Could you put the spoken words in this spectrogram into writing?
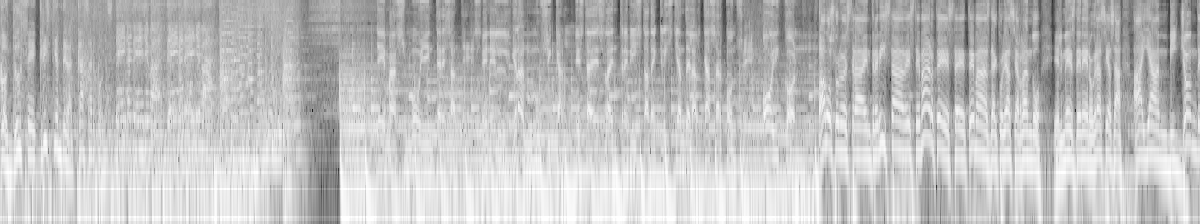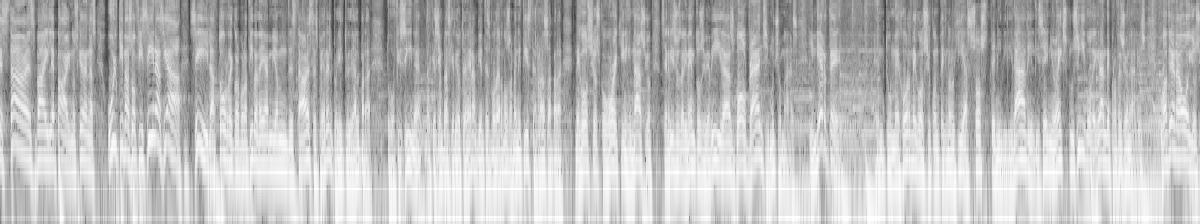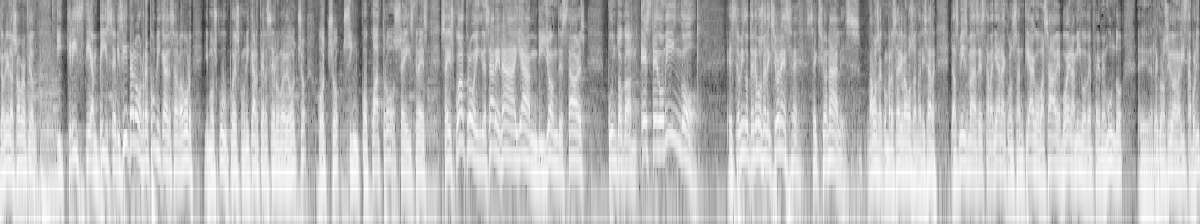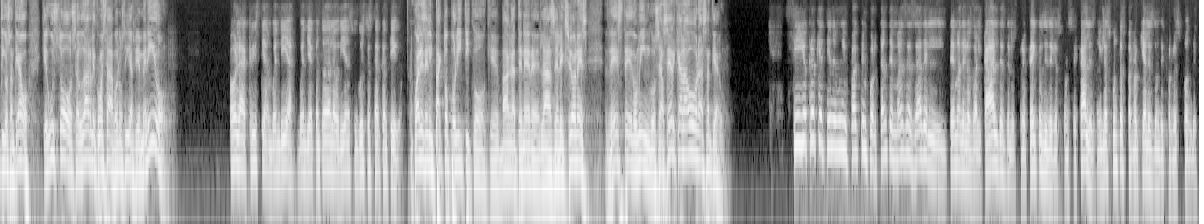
Conduce Cristian del Alcázar Ponce. Déjate llevar, déjate llevar. Temas muy interesantes en el Gran Musical. Esta es la entrevista de Cristian del Alcázar Ponce. Hoy con Vamos con nuestra entrevista de este martes, eh, temas de actualidad cerrando el mes de enero. Gracias a I Am Beyond Stars by Le Park. Nos quedan las últimas oficinas ya. Sí, la torre corporativa de I Am Beyond Stars te espera el proyecto ideal para tu oficina, la que siempre has querido tener, ambientes modernos, amenities, terraza para negocios, coworking, gimnasio, servicios de alimentos y bebidas, Gold Branch y mucho más. Invierte en tu mejor negocio con tecnología, sostenibilidad y el diseño exclusivo de grandes profesionales. Como Adriana Hoyos, Gabriela Somerfield y Cristian Vice. Visítanos, República del Salvador y Moscú. Puedes comunicarte al 098-854-6364 o ingresar en iambillondestars.com. Este domingo. Este domingo tenemos elecciones eh, seccionales. Vamos a conversar y vamos a analizar las mismas esta mañana con Santiago Basabe, buen amigo de FM Mundo, eh, reconocido analista político. Santiago, qué gusto saludarle. ¿Cómo está? Buenos días, bienvenido. Hola, Cristian, buen día. Buen día con toda la audiencia. Un gusto estar contigo. ¿Cuál es el impacto político que van a tener eh, las elecciones de este domingo? Se acerca la hora, Santiago. Sí, yo creo que tiene un impacto importante más allá del tema de los alcaldes, de los prefectos y de los concejales, ¿no? Y las juntas parroquiales donde corresponde.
